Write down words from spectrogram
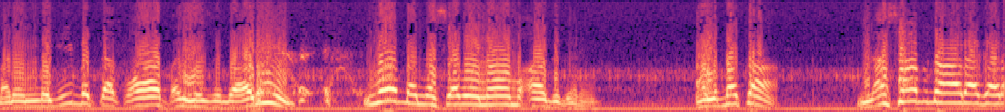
مرندگی بتقوائیں پرہزگاری نہ بنسب و نام آد کریں۔ البتہ نسب دار اگر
